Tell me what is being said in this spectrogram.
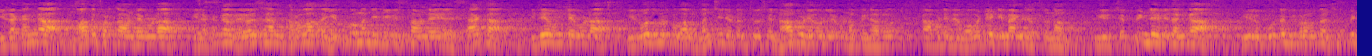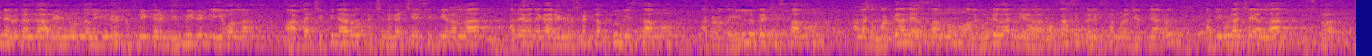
ఈ రకంగా బాధపడతా ఉంటే కూడా ఈ రకంగా వ్యవసాయం తర్వాత ఎక్కువ మంది జీవిస్తూ ఉండే శాఖ ఇదే ఉంటే కూడా ఈ రోజు వరకు వాళ్ళు మంచి చెడులు చూసే నాదుడు ఎవరు లేకుండా పోయినారు. కాబట్టి మేము ఒకటే డిమాండ్ చేస్తున్నాం. మీరు చెప్పిండే విధంగా మీరు కూటమి ప్రభుత్వం చెప్పిండే విధంగా రెండు వందల యూనిట్లు ఫ్రీ కరెంట్ ఇమ్మీడియట్లీ ఇవ్వాలా? మాట చెప్పినారు ఖచ్చితంగా చేసి తీరల్లా అదేవిధంగా రెండు సెంట్ల భూమి ఇస్తాము అక్కడ ఒక ఇల్లు కట్టిస్తాము వాళ్ళకు మగ్గాలు వేస్తాము వాళ్ళకు ఉండేదానికి అవకాశం కలిగిస్తామని చెప్పినారు. అది కూడా చేయాలా?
